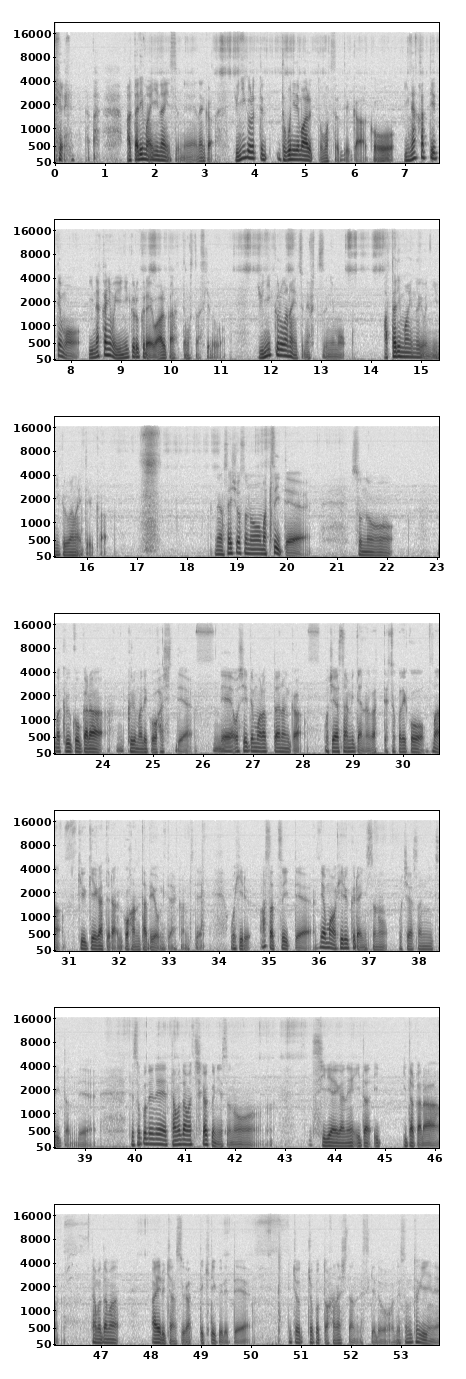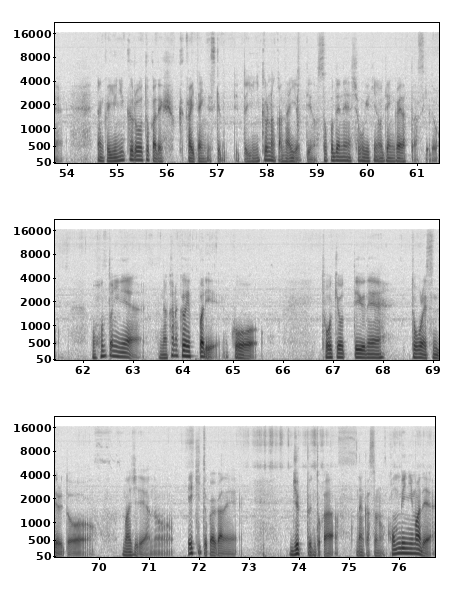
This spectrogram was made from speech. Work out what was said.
当たり前にないんですよね。なんかユニクロってどこにでもあると思ってたっていうかこう田舎って言っても田舎にもユニクロくらいはあるかなって思ってたんですけどユニクロがないんですよね普通にもう。当たり前のようにユニクロがないというか。だから最初その、まあ、着いてその、まあ、空港から車でこう走ってで教えてもらったなんかお茶屋さんみたいなのがあってそこでこうまあ休憩がてらご飯食べようみたいな感じでお昼朝着いてでまあお昼くらいにそのお茶屋さんに着いたんででそこでねたまたま近くにその知り合いがねいたいたからたまたま会えるチャンスがあって来てくれてでちょちょこっと話したんですけどでその時にねなんかユニクロとかで服買いたいんですけどって言ったらユニクロなんかないよっていうのはそこでね衝撃の展開だったんですけどもう本当にねなかなかやっぱりこう東京っていうねところに住んでるとマジであの駅とかがね10分とかなんかそのコンビニまで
